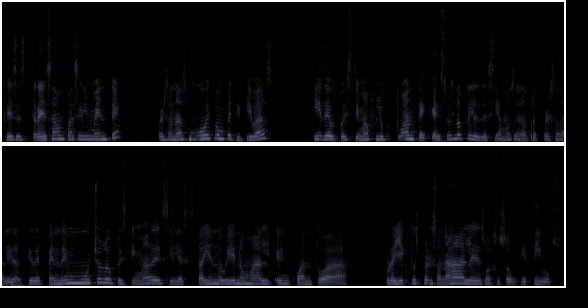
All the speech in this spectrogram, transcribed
que se estresan fácilmente, personas muy competitivas y de autoestima fluctuante, que eso es lo que les decíamos en otra personalidad, que depende mucho de autoestima de si les está yendo bien o mal en cuanto a proyectos personales o a sus objetivos.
